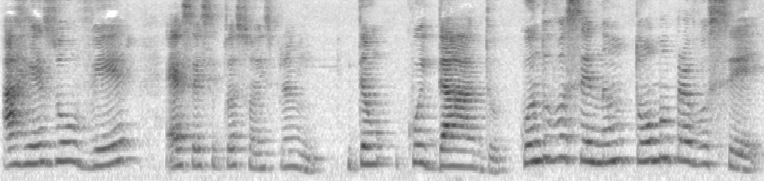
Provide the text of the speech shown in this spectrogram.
a resolver essas situações para mim. Então, cuidado. Quando você não toma para você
